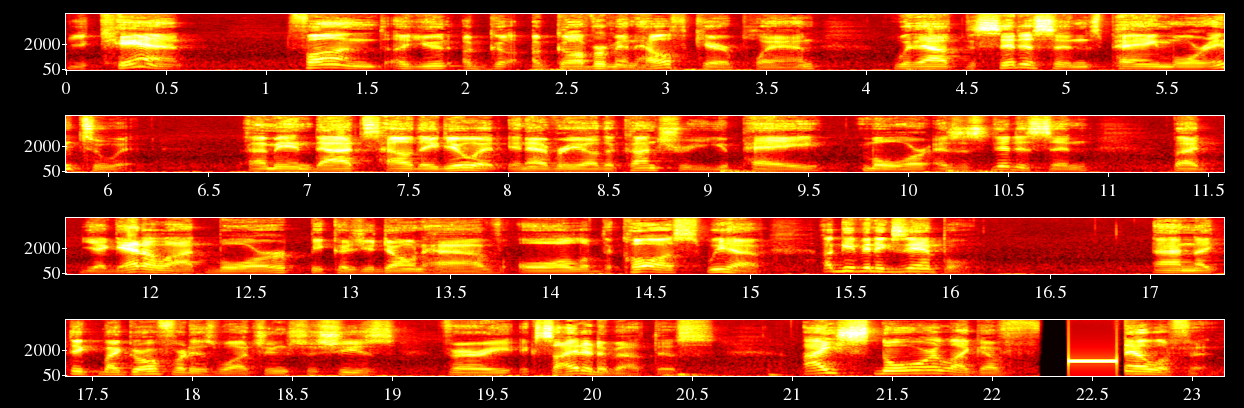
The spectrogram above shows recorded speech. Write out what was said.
you can't fund a, a, a government health care plan without the citizens paying more into it. I mean, that's how they do it in every other country. You pay more as a citizen but you get a lot more because you don't have all of the costs we have. I'll give you an example. And I think my girlfriend is watching, so she's very excited about this. I snore like a elephant.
